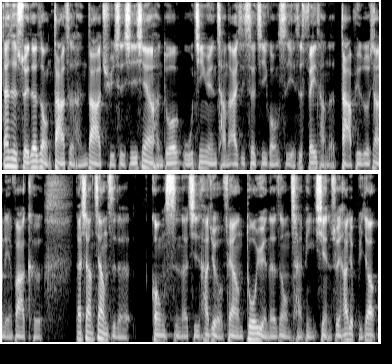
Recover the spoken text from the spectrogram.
但是随着这种大者恒大的趋势，其实现在很多无晶圆厂的 IC 设计公司也是非常的大，比如说像联发科。那像这样子的公司呢，其实它就有非常多元的这种产品线，所以它就比较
